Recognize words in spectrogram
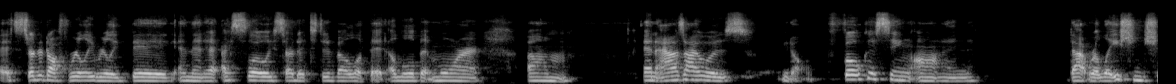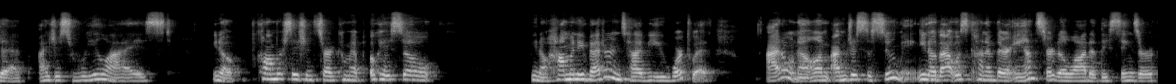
it started off really, really big, and then it, I slowly started to develop it a little bit more. Um, and as I was, you know, focusing on that relationship, I just realized, you know, conversations started coming up. Okay, so you know, how many veterans have you worked with? I don't know. I'm, I'm just assuming, you know, that was kind of their answer to a lot of these things are,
